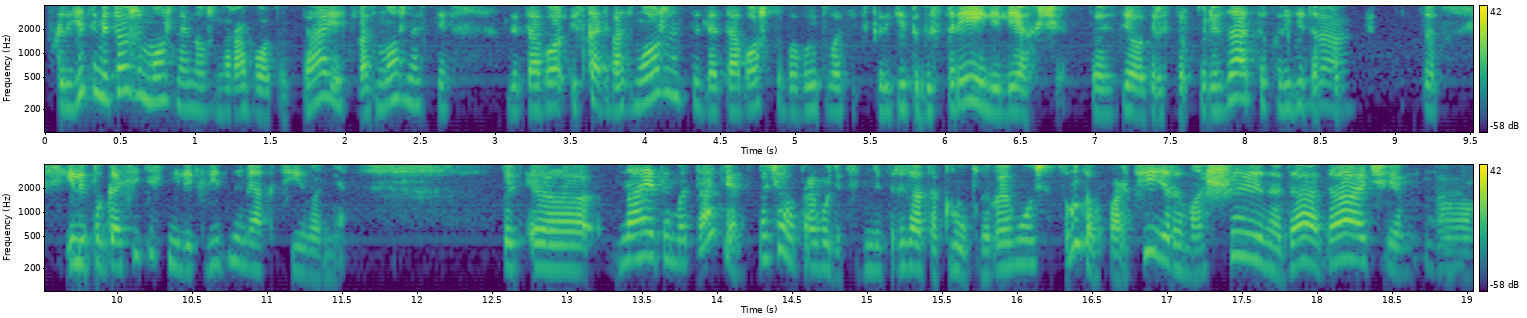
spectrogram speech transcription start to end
с кредитами тоже можно и нужно работать, да, есть возможности для того, искать возможности для того, чтобы выплатить кредиты быстрее или легче, то есть сделать реструктуризацию кредитов да. или погасить их неликвидными активами. То есть э, на этом этапе сначала проводится инвентаризация крупного имущества, ну там квартиры, машины, да, дачи, да.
